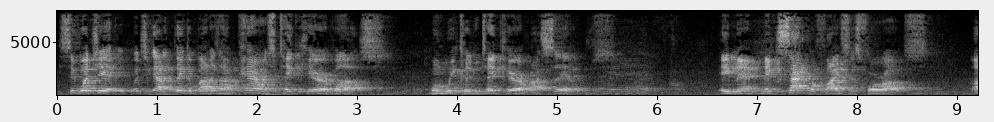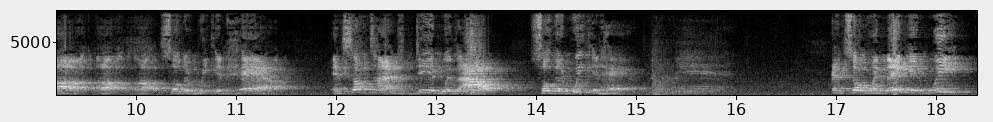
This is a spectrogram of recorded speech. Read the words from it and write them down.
See, what you, what you got to think about is our parents take care of us when we couldn't take care of ourselves. Amen. Make sacrifices for us uh, uh, uh, so that we can have, and sometimes did without so that we can have. And so when they get weak,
